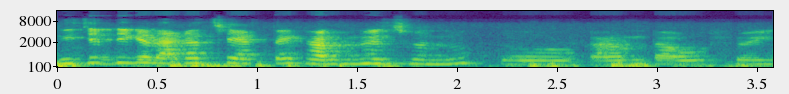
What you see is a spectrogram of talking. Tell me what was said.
নিচের দিকে দেখাচ্ছে একটাই কারণের জন্য, তো কারণটা অবশ্যই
